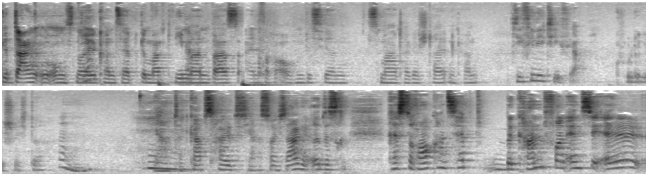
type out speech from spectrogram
Gedanken ums neue ja. Konzept gemacht, wie ja. man was einfach auch ein bisschen smarter gestalten kann. Definitiv, ja. Coole Geschichte. Mhm. Ja, und dann gab es halt, ja, was soll ich sagen, äh, das Restaurantkonzept bekannt von NCL, äh,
